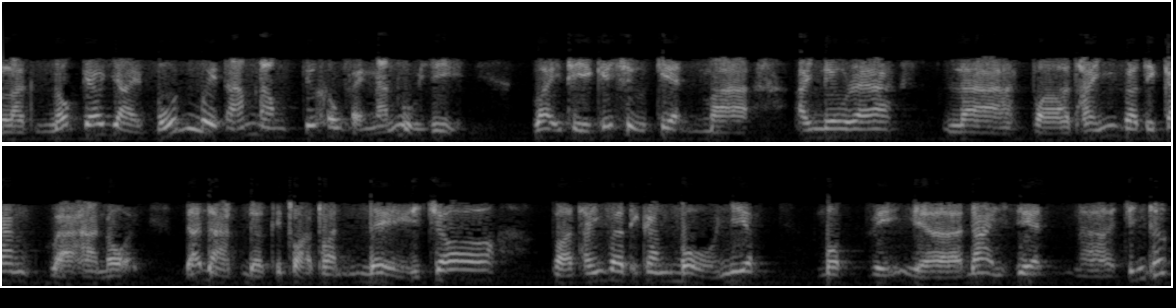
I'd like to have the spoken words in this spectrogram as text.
là nó kéo dài 48 năm chứ không phải ngắn ngủi gì. Vậy thì cái sự kiện mà anh nêu ra là tòa thánh Vatican và Hà Nội đã đạt được cái thỏa thuận để cho tòa thánh Vatican bổ nhiệm một vị uh, đại diện uh, chính thức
